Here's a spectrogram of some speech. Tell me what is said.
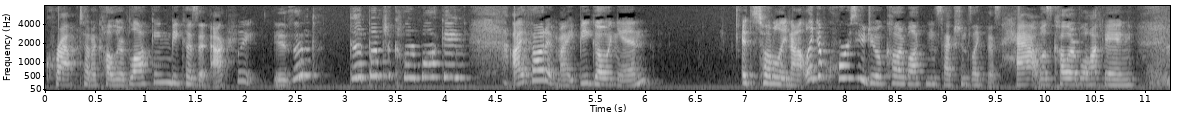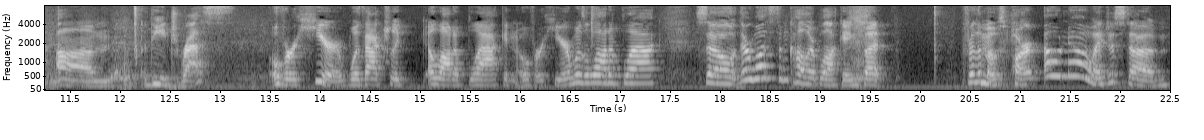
crap ton of color blocking because it actually isn't a bunch of color blocking. I thought it might be going in. It's totally not. Like, of course you do a color blocking sections like this hat was color blocking. Um, the dress over here was actually a lot of black and over here was a lot of black. So there was some color blocking, but for the most part, oh no, I just, um,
